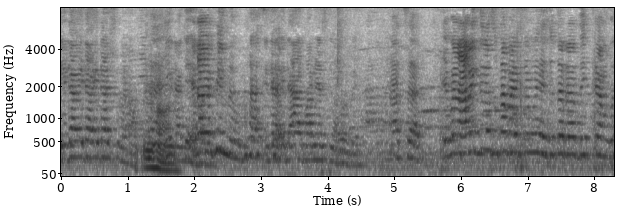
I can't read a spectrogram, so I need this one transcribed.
এটা এটা এটা শুনে নাও। এটা- এটা আমি ফিল নেব এটা এটা আর ভাবি আজকে করবে আচ্ছা এবার আরেকদিনের জুতা বাড়ি করব জুতাটা দেখতে আমাকে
